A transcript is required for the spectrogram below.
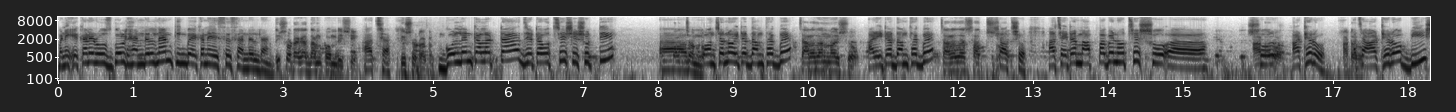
মানে এখানে রোজ গোল্ড হ্যান্ডেল নেন কিংবা এখানে এস এস হ্যান্ডেল নেন। দুশো টাকা দাম কম বেশি। আচ্ছা। দুশো টাকা। গোল্ডেন কালারটা যেটা হচ্ছে ছেষট্টি পঞ্চান্ন। এটার দাম থাকবে? চার হাজার নয়শো। আর এটার দাম থাকবে? চার হাজার সাতশো। সাতশো। আচ্ছা এটার মাপ পাবেন হচ্ছে আঠারো। আঠেরো? আচ্ছা আঠেরো বিশ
